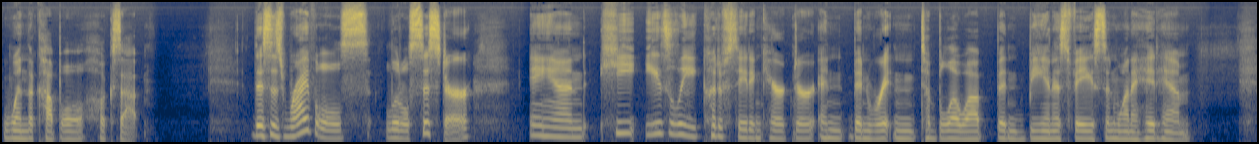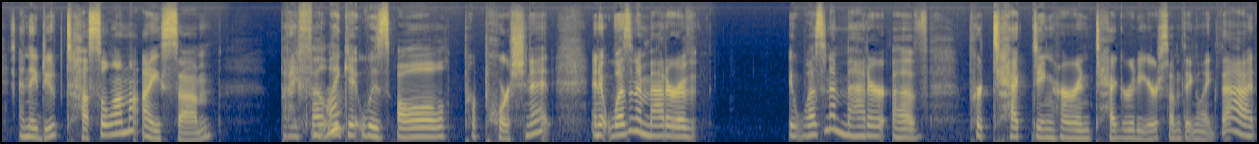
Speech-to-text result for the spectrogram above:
when the couple hooks up. This is Rival's little sister, and he easily could have stayed in character and been written to blow up and be in his face and want to hit him. And they do tussle on the ice some, but I felt Uh-huh. like it was all proportionate and it wasn't a matter of it wasn't a matter of protecting her integrity or something like that.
